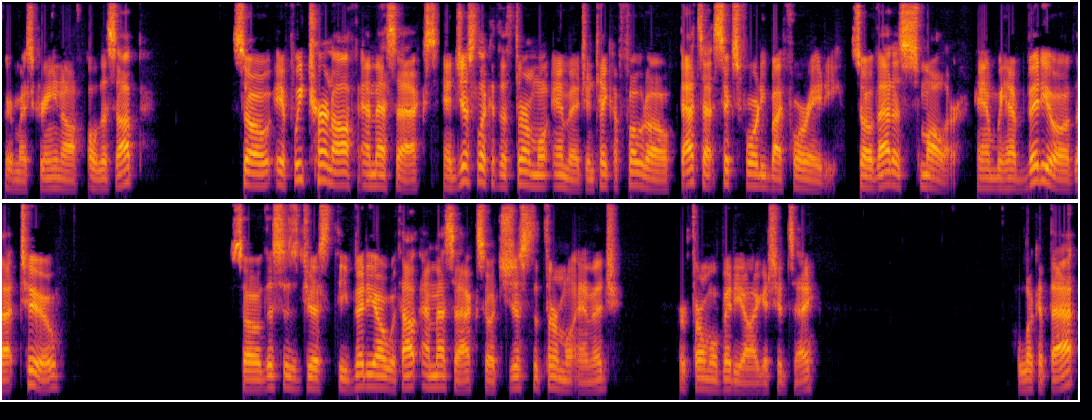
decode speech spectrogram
Clear my screen, I'll pull this up. So if we turn off MSX and just look at the thermal image and take a photo, that's at 640 by 480. So that is smaller. And we have video of that too. So this is just the video without MSX, so it's just the thermal image, or thermal video, I guess you'd say. Look at that.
